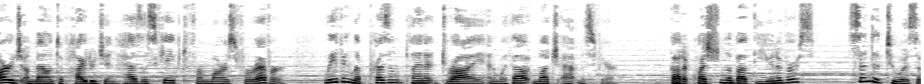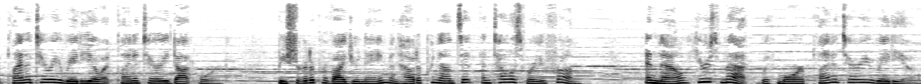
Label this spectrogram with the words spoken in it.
large amount of hydrogen has escaped from Mars forever, leaving the present planet dry and without much atmosphere. Got a question about the universe? Send it to us at planetaryradio at planetary.org. Be sure to provide your name and how to pronounce it and tell us where you're from. And now, here's Matt with more Planetary Radio.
